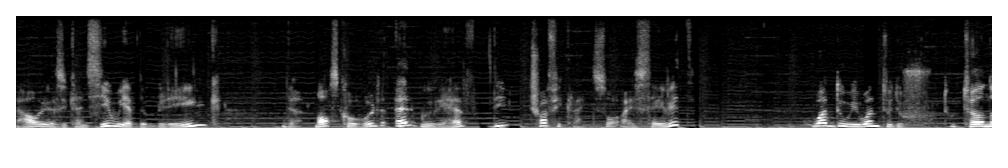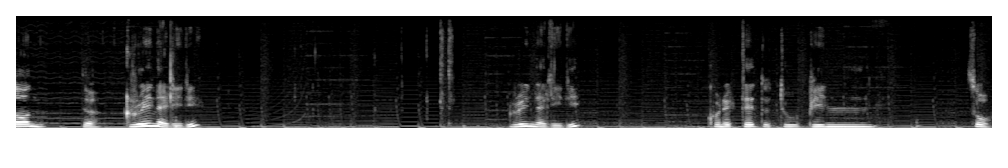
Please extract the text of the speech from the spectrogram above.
Now as you can see we have the blink, the Morse code and we have the traffic light. So I save it. What do we want to do? To turn on the green LED. Green LED connected to pin so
